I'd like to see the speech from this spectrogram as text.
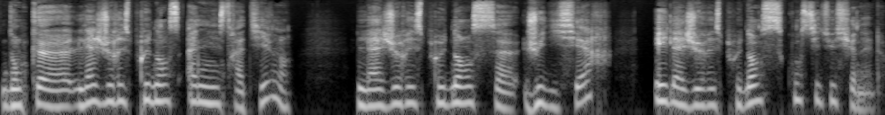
Donc la jurisprudence administrative, la jurisprudence judiciaire et la jurisprudence constitutionnelle.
